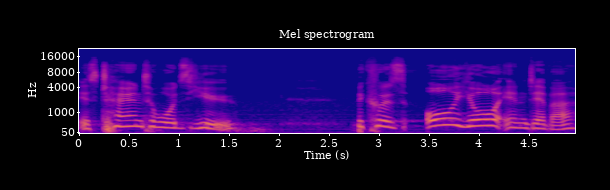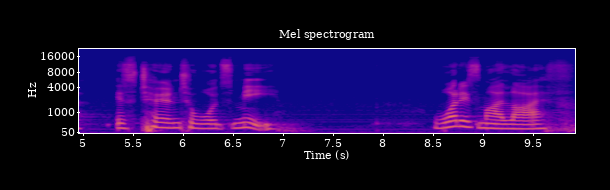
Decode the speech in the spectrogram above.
is turned towards you, because all your endeavor is turned towards me. What is my life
